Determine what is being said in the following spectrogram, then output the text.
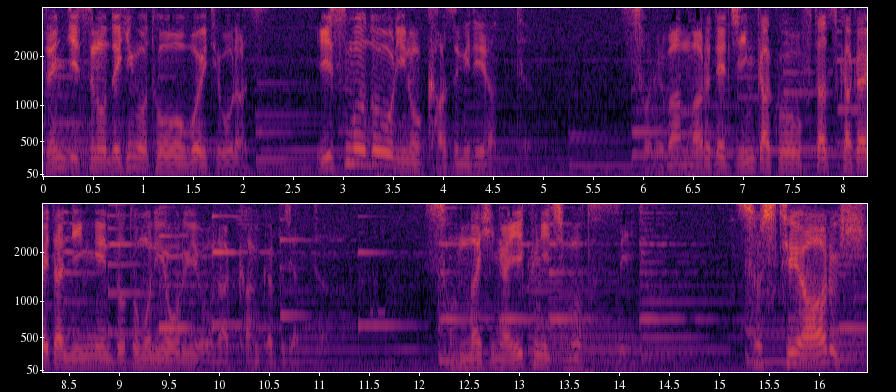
前日の出来事を覚えておらずいつも通りの和美であった。それはまるで人格を二つ抱えた人間と共におるような感覚じゃった。そんな日が幾日も続いた。そしてある日。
